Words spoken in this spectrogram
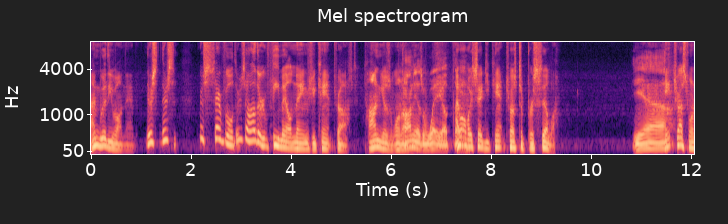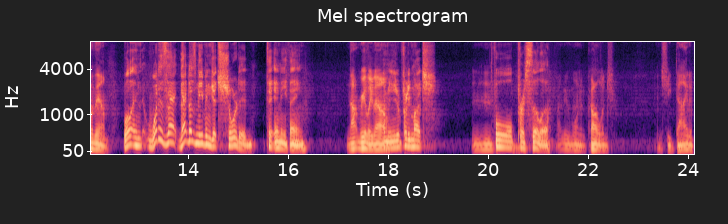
I'm with you on that. There's there's there's several. There's other female names you can't trust. Tanya's one of them. Tanya's way up there. I've always said you can't trust a Priscilla. yeah. Can't trust one of them. Well, and what is that? That doesn't even get shorted to anything. Not really. No. I mean, you're pretty much Mm-hmm. full Priscilla. I knew one in college, and she died of.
